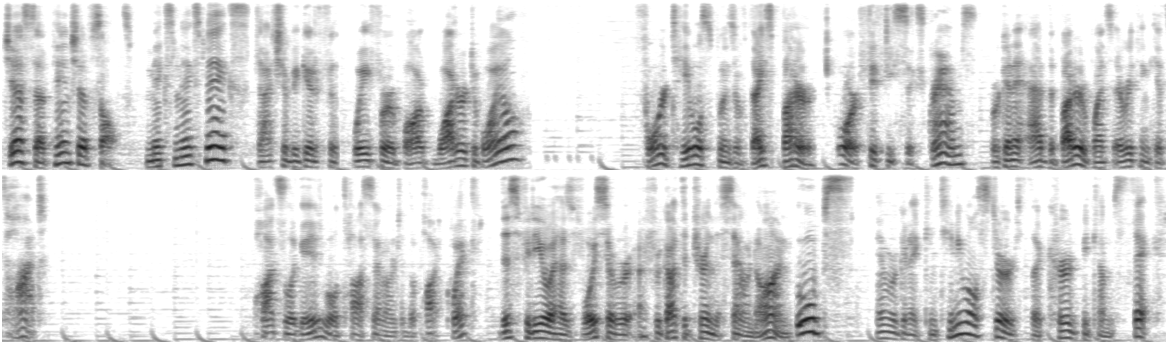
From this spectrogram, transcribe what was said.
Just a pinch of salt. Mix, mix, mix. That should be good for wait for water to boil. 4 tablespoons of diced butter, or 56 grams. We're to add the butter once everything gets hot. Pot's good, we'll toss that onto the pot quick. This video has voiceover, I forgot to turn the sound on. Oops! And we're going to continual stir till the curd becomes thick.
